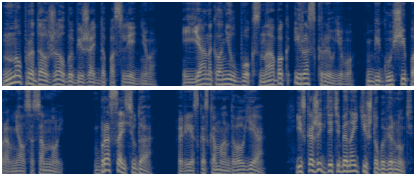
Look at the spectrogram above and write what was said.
но продолжал бы бежать до последнего. Я наклонил бокс на бок и раскрыл его. Бегущий поравнялся со мной. «Бросай сюда!» — резко скомандовал я. «И скажи, где тебя найти, чтобы вернуть?»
